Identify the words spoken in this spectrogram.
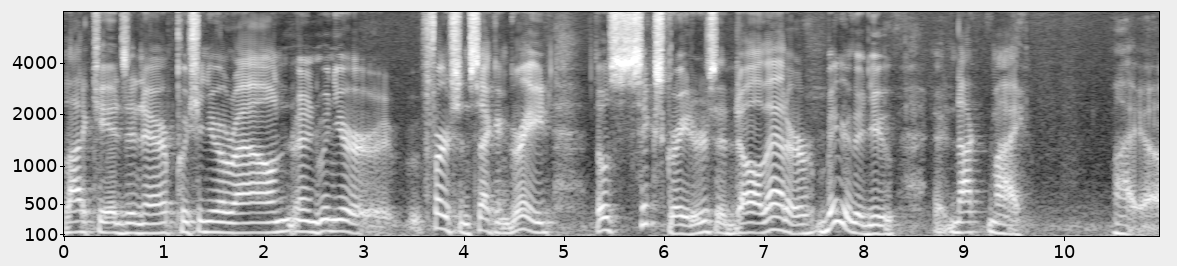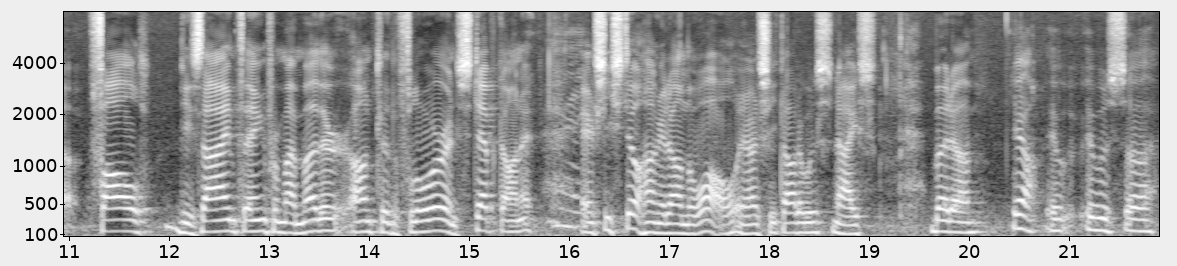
A lot of kids in there pushing you around, and when you're first and second grade, those sixth graders and all that are bigger than you. It knocked my my uh, fall design thing for my mother onto the floor and stepped on it, Right. and she still hung it on the wall. You know, she thought it was nice, but um, yeah, it, it was uh,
